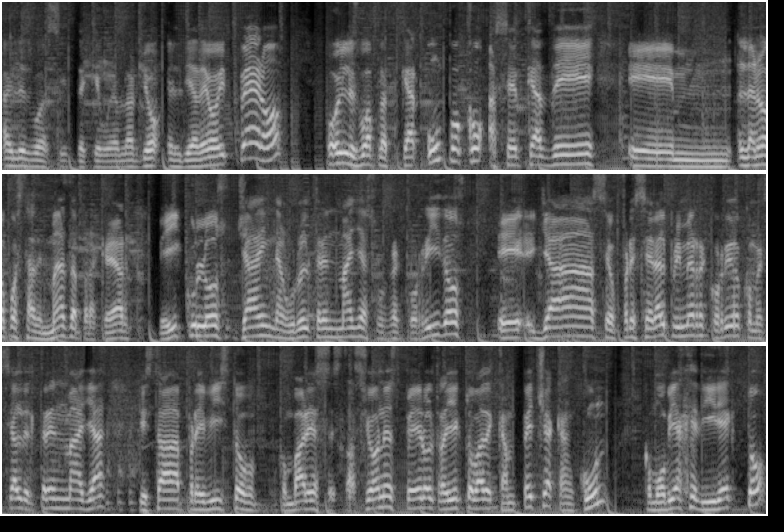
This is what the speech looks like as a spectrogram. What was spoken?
Ahí les voy a decir de qué voy a hablar yo el día de hoy. Pero hoy les voy a platicar un poco acerca de eh, la nueva apuesta de Mazda para crear vehículos. Ya inauguró el tren Maya sus recorridos. Eh, ya se ofrecerá el primer recorrido comercial del tren Maya, que está previsto con varias estaciones, pero el trayecto va de Campeche a Cancún como viaje directo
